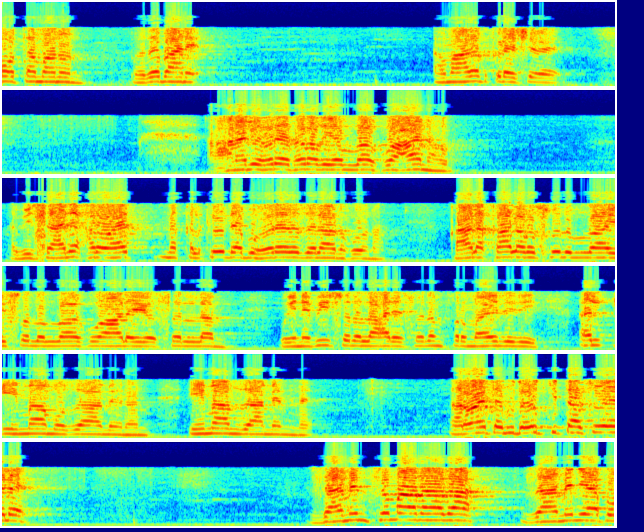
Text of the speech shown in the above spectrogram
مؤتمنون په دې باندې امانت کړی شوی عن ابي هريره رضي الله عنه ابي صالح روایت نقل کړي د ابو هريره رضی الله عنه قال قال رسول الله صلى الله عليه وسلم وی نبی صلی الله علیه وسلم فرمایلی دی الامام ضامنا امام ضامن نه روایت ابو داود کی تاسو ویله ضامن څه معنا ده ضامن یا په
